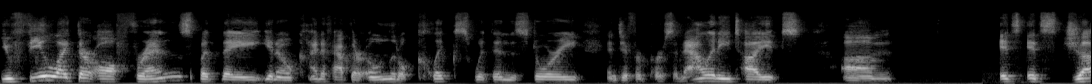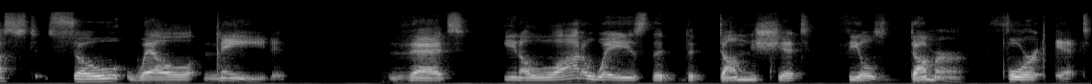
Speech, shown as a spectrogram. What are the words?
You feel like they're all friends, but they, you know, kind of have their own little cliques within the story and different personality types. Um, it's it's just so well made that in a lot of ways the the dumb shit feels dumber for it.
